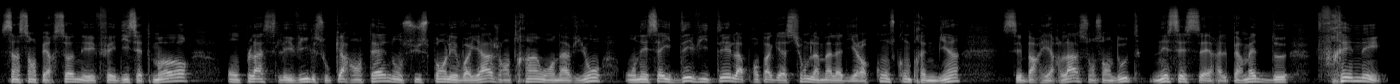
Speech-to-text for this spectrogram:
500 personnes et fait 17 morts on place les villes sous quarantaine, on suspend les voyages en train ou en avion, on essaye d'éviter la propagation de la maladie. Alors qu'on se comprenne bien, ces barrières-là sont sans doute nécessaires. Elles permettent de freiner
